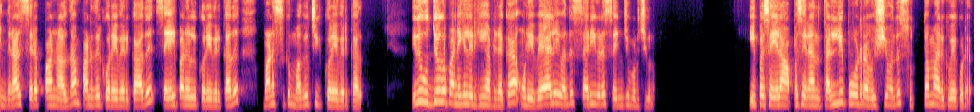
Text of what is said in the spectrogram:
இந்த நாள் சிறப்பான நாள் தான். பணத்துக்கு குறைவு இருக்காது செயல்பாடுகள் குறைவு இருக்காது மனசுக்கு மகிழ்ச்சிக்கு குறைவு இருக்காது. இது உத்தியோக பணிகள் இருக்கீங்க அப்படின்னாக்கா உங்களுடைய வேலையை வந்து சரிவர செஞ்சு முடிச்சுக்கணும். இப்போ செய்யலாம் அப்போ செய்யலாம். அந்த தள்ளி போடுற விஷயம் வந்து சுத்தமாக இருக்கவே கூடாது.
